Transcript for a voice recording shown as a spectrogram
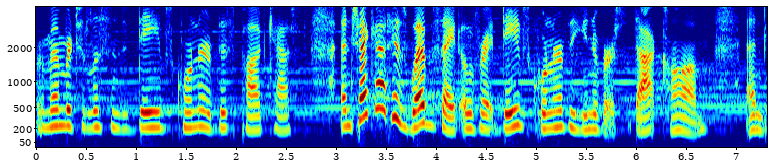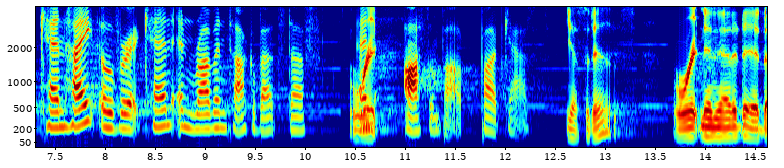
Remember to listen to Dave's Corner of this podcast and check out his website over at davescorneroftheuniverse.com and Ken Hite over at Ken and Robin Talk About Stuff. An awesome pop- podcast. Yes, it is. Written and edited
